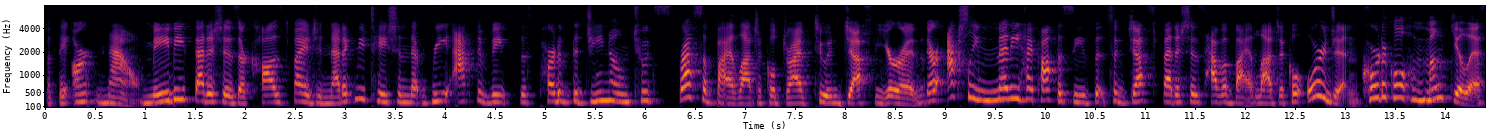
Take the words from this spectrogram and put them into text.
but they aren't now. Maybe fetishes are caused by a genetic mutation that reactivates this part of the genome to express a biological drive to ingest urine. There are actually many hypotheses that suggest fetishes have a biological origin. Cortical homunculus,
